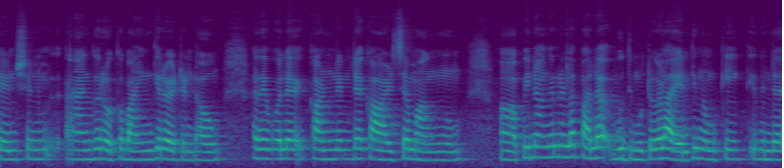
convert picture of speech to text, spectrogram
ടെൻഷനും ആങ്കറും ഒക്കെ ഭയങ്കരമായിട്ടുണ്ടാവും അതേപോലെ കണ്ണിന്റെ കാഴ്ച മങ്ങും പിന്നെ അങ്ങനെയുള്ള പല ബുദ്ധിമുട്ടുകളായിരിക്കും നമുക്ക് ഈ ഇതിന്റെ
